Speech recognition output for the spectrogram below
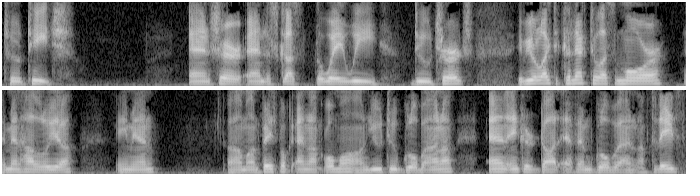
to teach and share and discuss the way we do church. If you would like to connect to us more, amen, hallelujah, amen. Um, on Facebook, Antioch Omaha, on YouTube, Global Antioch, and Anchor.fm, Global Antioch. Today's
